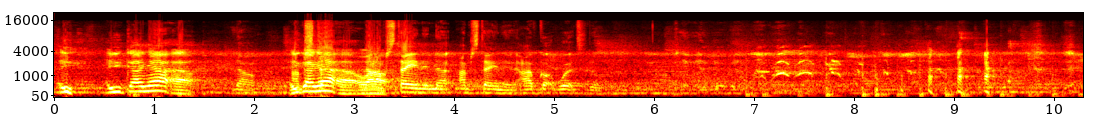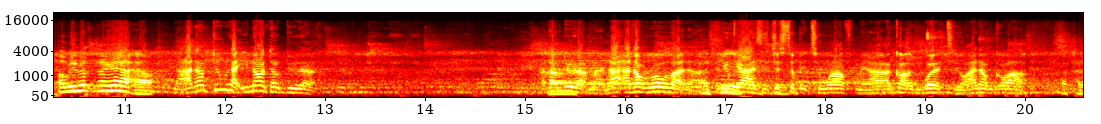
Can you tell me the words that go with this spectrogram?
Are you, are you going out? Out? No. Are you going out, out or no, I'm staying in. Uh, I'm staying in. I've got work to do. Are we not going out? Out? No, I don't do that. You know, I don't do that. I don't do that, man. I, I don't roll like that. You guys are just a bit too wild for me. I, I got work to do. I don't go out. Okay.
